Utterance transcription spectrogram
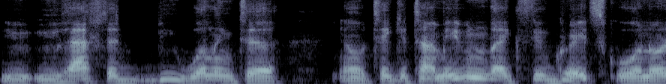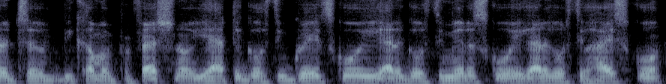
You you have to be willing to you know take your time. Even like through grade school in order to become a professional you have to go through grade school you got to go through middle school you got to go through high school.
